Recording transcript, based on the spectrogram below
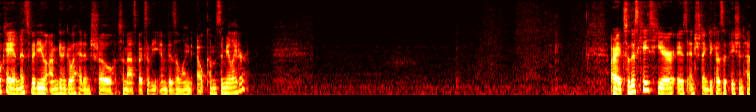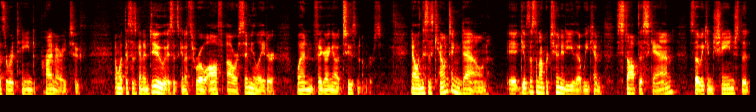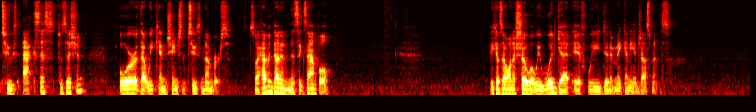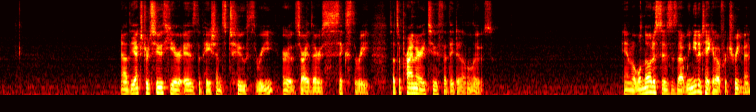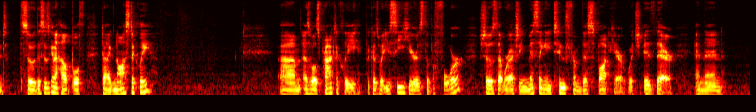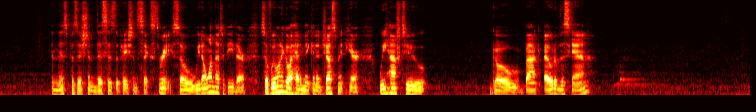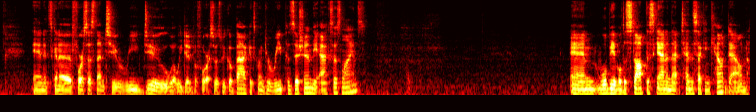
Okay, in this video, I'm going to go ahead and show some aspects of the Invisalign Outcome Simulator. All right, so this case here is interesting because the patient has a retained primary tooth. And what this is going to do is it's going to throw off our simulator when figuring out tooth numbers. Now, when this is counting down, it gives us an opportunity that we can stop the scan so that we can change the tooth axis position or that we can change the tooth numbers. So I haven't done it in this example because I want to show what we would get if we didn't make any adjustments. Now the extra tooth here is the patient's 2-3, or sorry, their 6-3. So that's a primary tooth that they didn't lose. And what we'll notice is, is that we need to take it out for treatment. So this is going to help both diagnostically um, as well as practically because what you see here is the before shows that we're actually missing a tooth from this spot here, which is there. And then in this position, this is the patient 6-3. So we don't want that to be there. So if we want to go ahead and make an adjustment here, we have to go back out of the scan and it's going to force us then to redo what we did before. So as we go back, it's going to reposition the axis lines. And we'll be able to stop the scan in that 10 second countdown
